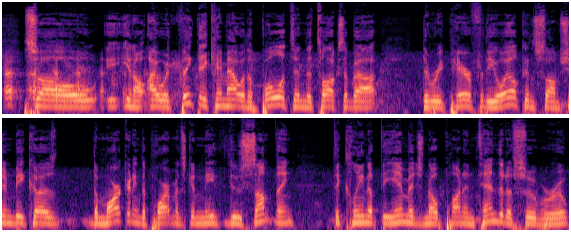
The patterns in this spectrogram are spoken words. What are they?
so, you know, I would think they came out with a bulletin that talks about the repair for the oil consumption because the marketing department's going to need to do something to clean up the image, no pun intended, of Subaru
